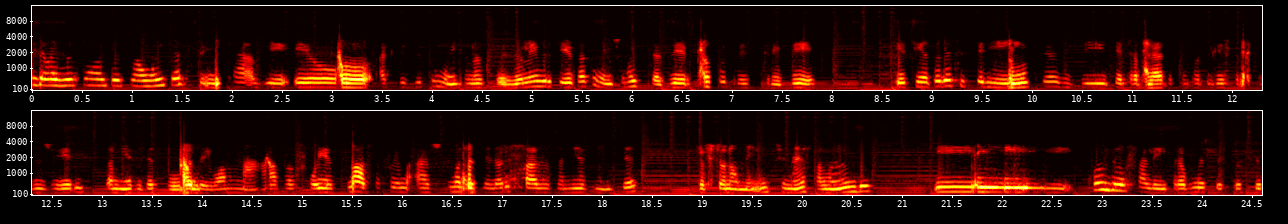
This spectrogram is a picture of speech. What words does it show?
Então, mas eu sou uma pessoa muito assim, sabe? Eu acredito muito nas coisas. Eu lembro que, exatamente, muito prazer, fui para escrever, eu tinha toda essa experiência de ter trabalhado com português para estrangeiros a minha vida toda. Eu amava. Foi, nossa, foi acho uma das melhores fases da minha vida, profissionalmente, né, falando. E quando eu falei para algumas pessoas que eu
